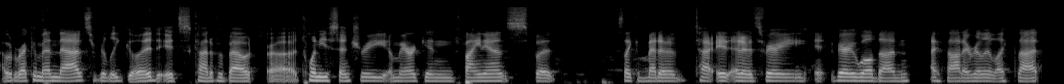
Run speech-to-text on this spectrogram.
I would recommend that. It's really good. It's kind of about uh, 20th century American finance, but it's like a meta, t- it, and it's very, very well done. I thought I really liked that.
